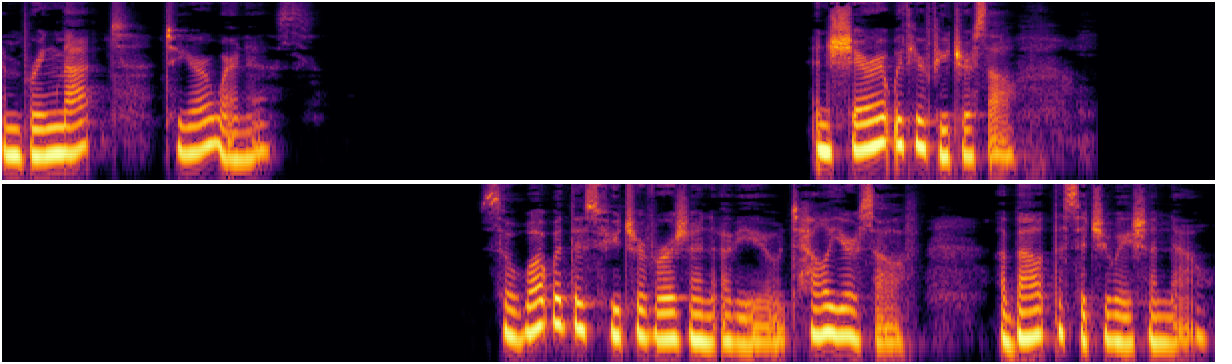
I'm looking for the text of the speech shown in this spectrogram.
and bring that to your awareness and share it with your future self. So, what would this future version of you tell yourself about the situation now?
